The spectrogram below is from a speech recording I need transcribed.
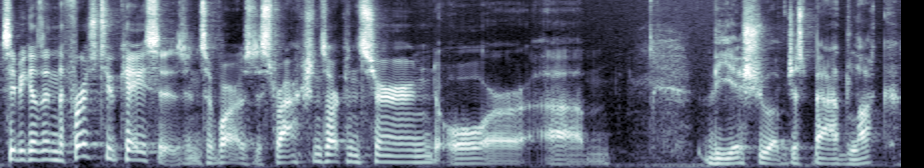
See, because in the first two cases, insofar as distractions are concerned or um, the issue of just bad luck,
